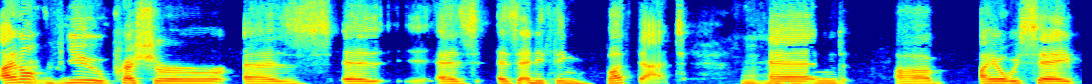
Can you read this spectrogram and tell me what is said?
I don't view pressure as as as as anything but that. Mm-hmm. And uh, I always say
